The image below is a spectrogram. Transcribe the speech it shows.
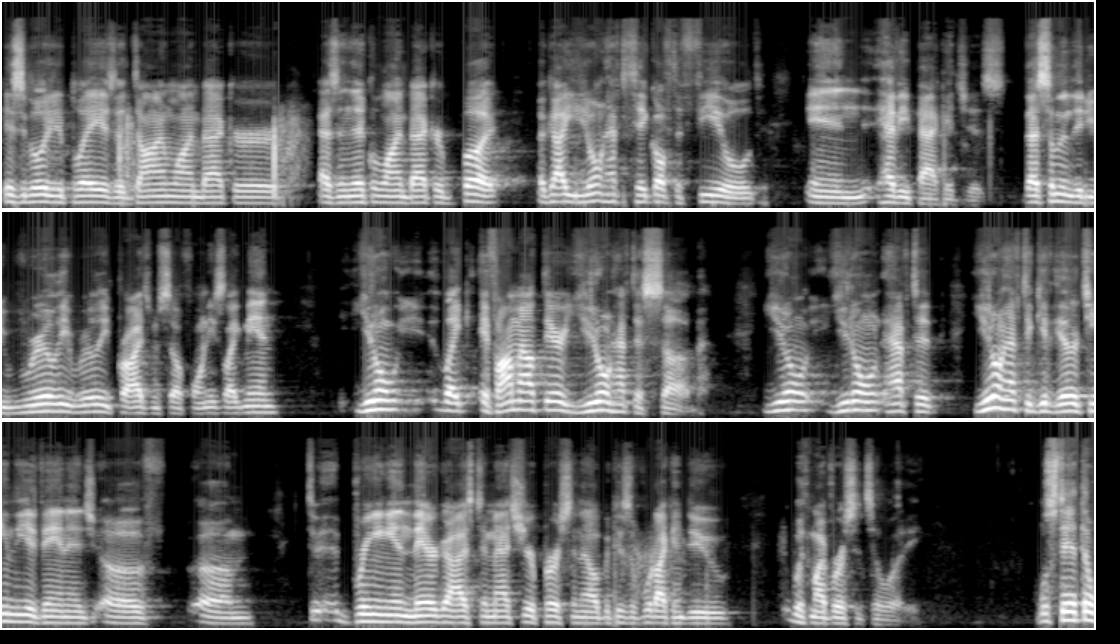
his ability to play as a dime linebacker, as a nickel linebacker, but a guy you don't have to take off the field in heavy packages. That's something that he really, really prides himself on. He's like, man, you don't like if I'm out there, you don't have to sub. You don't. You don't have to. You don't have to give the other team the advantage of um, bringing in their guys to match your personnel because of what I can do with my versatility. We'll stay at the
